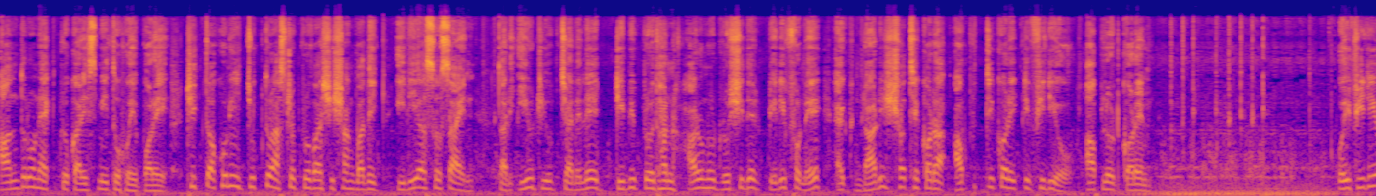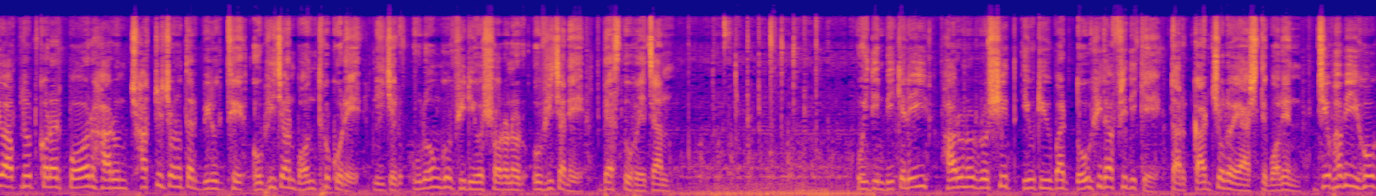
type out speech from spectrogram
আন্দোলন এক প্রকার স্মিত হয়ে পড়ে। ঠিক তখনই যুক্তরাষ্ট্র প্রবাসী সাংবাদিক ইলিয়াস হোসাইন তার ইউটিউব চ্যানেলে ডিবি প্রধান হারুনুর রশিদের টেলিফোনে এক নারীর সাথে করা আপত্তিকর একটি ভিডিও আপলোড করেন। ওই ভিডিও আপলোড করার পর হারুন ছাত্রী জনতার বিরুদ্ধে অভিযান বন্ধ করে নিজের উলঙ্গ ভিডিও সরানোর অভিযানে ব্যস্ত হয়ে যান। ওই দিন বিকেলেই হারুনুর রশিদ ইউটিউবার তৌহিদ আফ্রিদিকে তার কার্যালয়ে আসতে বলেন। যেভাবেই হোক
